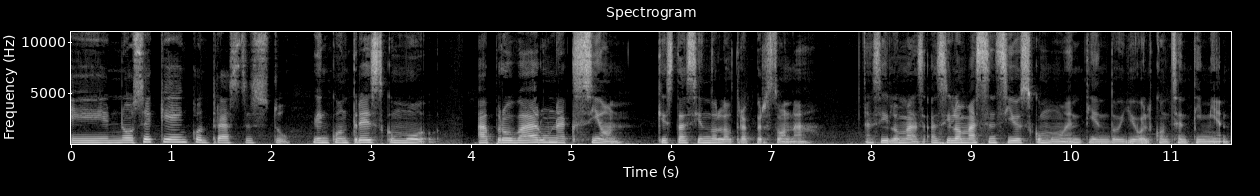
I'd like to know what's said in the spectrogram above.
eh, no sé qué encontraste tú. Encontré es como aprobar una acción que está haciendo la otra persona. Así lo más, así lo más sencillo es como entiendo yo el consentimiento.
